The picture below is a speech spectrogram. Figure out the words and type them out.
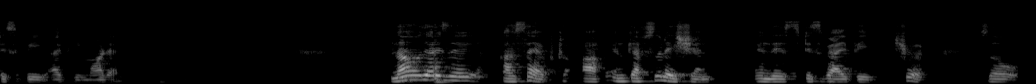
TCP/IP model. Now there is a concept of encapsulation in this TCP/IP suite so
